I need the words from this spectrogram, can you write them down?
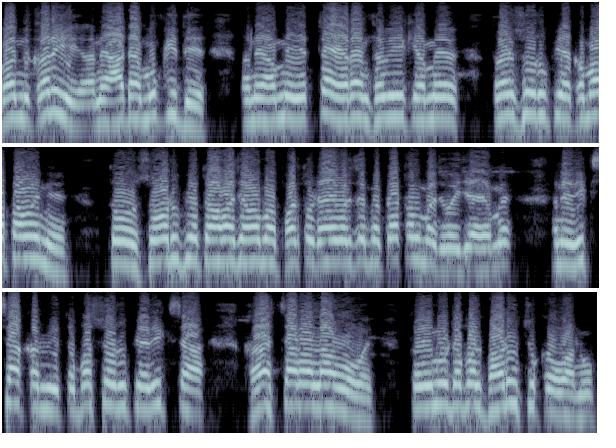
બંધ કરી અને આડા મૂકી દે. અને અમે એટલા હેરાન થવી કે અમે ત્રણસો રૂપિયા કમાતા હોય ને, તો સો રૂપિયા તો આવા જવામાં ફરતો ડ્રાઈવર છે પેટ્રોલમાં જ હોય જાય અમે. અને રિક્ષા કરવી તો બસો રૂપિયા રિક્ષા ઘાસ ચારો લાવવો હોય તો એનું ડબલ ભાડું ચૂકવવાનું.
